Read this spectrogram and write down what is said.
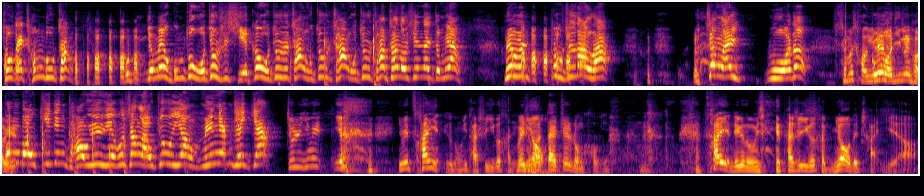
就在成都唱。我 也没有工作，我就是写歌，我就是唱，我就是唱，我就是唱，唱到现在怎么样？没有人不知道他。将来我的什么烤鱼？宫保鸡丁烤鱼。宫保鸡丁烤鱼也会像老舅一样名扬天下。就是因为因 因为餐饮这个东西，它是一个很为什么带这种口音？餐饮这个东西，它是一个很妙的产业啊。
